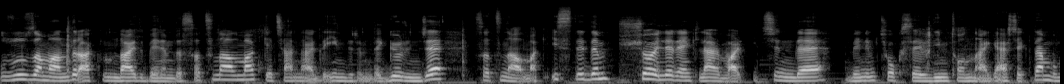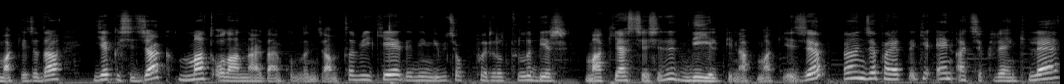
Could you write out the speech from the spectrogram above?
Uzun zamandır aklımdaydı benim de satın almak. Geçenlerde indirimde görünce satın almak istedim. Şöyle renkler var içinde. Benim çok sevdiğim tonlar gerçekten bu makyajı da yakışacak mat olanlardan kullanacağım. Tabii ki dediğim gibi çok pırıltılı bir makyaj çeşidi değil pinup makyajı. Önce paletteki en açık renkle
